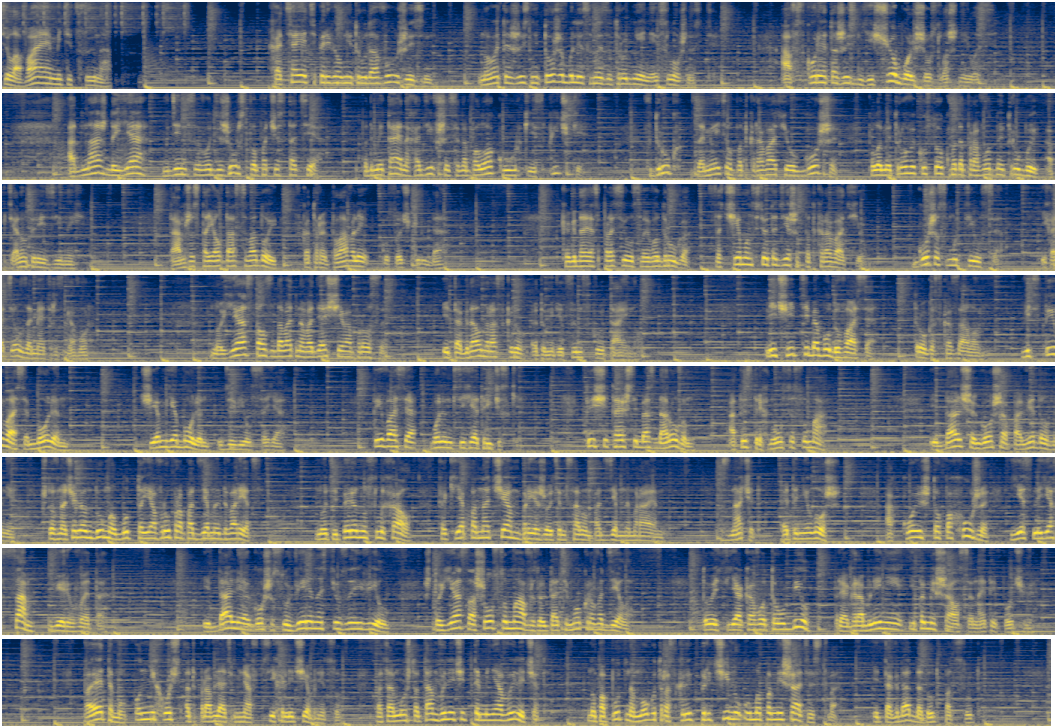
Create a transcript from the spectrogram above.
Силовая медицина. Хотя я теперь вел не трудовую жизнь, но в этой жизни тоже были свои затруднения и сложности. А вскоре эта жизнь еще больше усложнилась. Однажды я, в день своего дежурства по чистоте, подметая находившиеся на полу окурки и спички, вдруг заметил под кроватью Гоши полуметровый кусок водопроводной трубы, обтянутый резиной. Там же стоял таз с водой, в которой плавали кусочки льда. Когда я спросил у своего друга, зачем он все это держит под кроватью, Гоша смутился и хотел замять разговор. Но я стал задавать наводящие вопросы, и тогда он раскрыл эту медицинскую тайну. «Лечить тебя буду, Вася», — строго сказал он. «Ведь ты, Вася, болен». «Чем я болен?» – удивился я. Ты, Вася, болен психиатрически. Ты считаешь себя здоровым, а ты стряхнулся с ума. И дальше Гоша поведал мне, что вначале он думал, будто я вру про подземный дворец. Но теперь он услыхал, как я по ночам брежу этим самым подземным раем. Значит, это не ложь, а кое-что похуже, если я сам верю в это. И далее Гоша с уверенностью заявил, что я сошел с ума в результате мокрого дела. То есть я кого-то убил при ограблении и помешался на этой почве. Поэтому он не хочет отправлять меня в психолечебницу, потому что там вылечить-то меня вылечат, но попутно могут раскрыть причину умопомешательства, и тогда дадут под суд.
